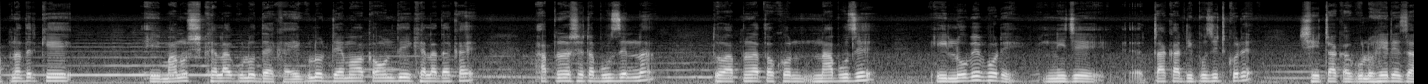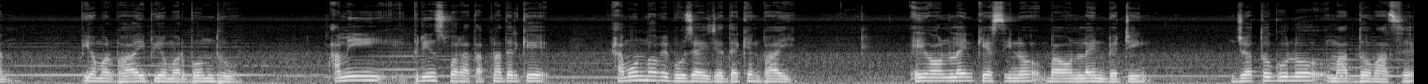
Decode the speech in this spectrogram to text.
আপনাদেরকে এই মানুষ খেলাগুলো দেখায়, এগুলো ডেমো অ্যাকাউন্ট দিয়ে খেলা দেখায়, আপনারা সেটা বুঝেন না। তো আপনারা তখন না বুঝে এই লোভে পড়ে নিজে টাকা ডিপোজিট করে সেই টাকাগুলো হেরে যান। প্রিয় আমার ভাই, প্রিয় আমার বন্ধু আমি প্রিন্স ফরাত, আপনাদেরকে এমনভাবে বোঝাই যে, দেখেন ভাই, এই অনলাইন ক্যাসিনো বা অনলাইন বেটিং যতগুলো মাধ্যম আছে,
